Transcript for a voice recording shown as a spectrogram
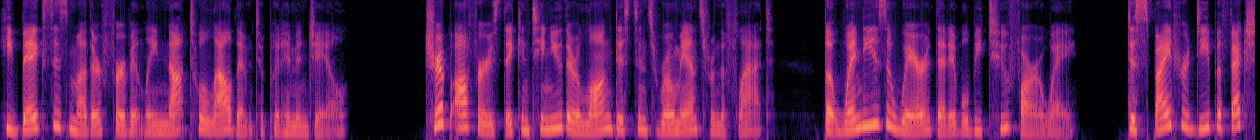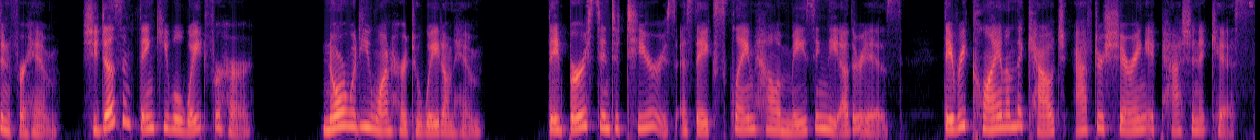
He begs his mother fervently not to allow them to put him in jail. Tripp offers they continue their long distance romance from the flat, but Wendy is aware that it will be too far away. Despite her deep affection for him, she doesn't think he will wait for her. Nor would he want her to wait on him. They burst into tears as they exclaim how amazing the other is. They recline on the couch after sharing a passionate kiss.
